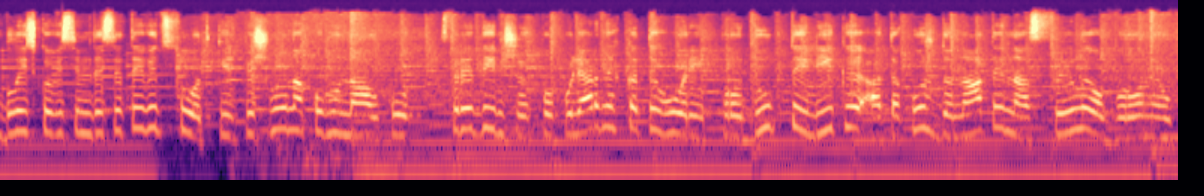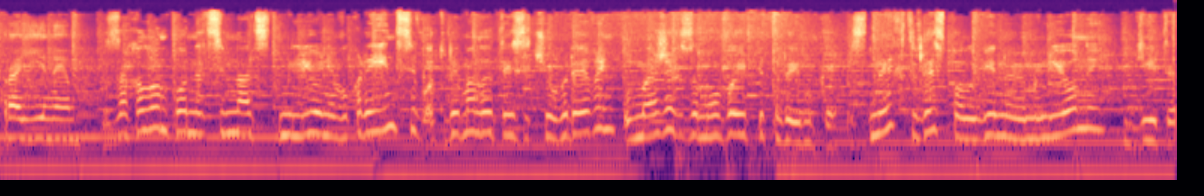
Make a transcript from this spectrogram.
Близько 80% пішло на комуналку. Серед інших популярних категорій продукти, ліки, а також донати на сили оборони України. Загалом понад 17 мільйонів українців отримали тисячу гривень у межах зимової підтримки. З них 3,5 мільйони діти.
